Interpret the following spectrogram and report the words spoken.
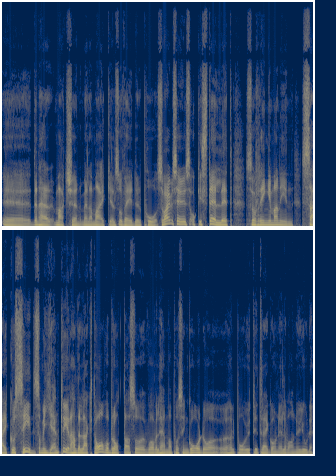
eh, den här matchen mellan Michaels och Vader på Survivor Series och istället så ringer man in Psycho Sid som egentligen hade lagt av och brottas och var väl hemma på sin gård och höll på ute i trädgården eller vad han nu gjorde.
